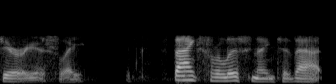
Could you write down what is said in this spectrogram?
seriously. Thanks for listening to that.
